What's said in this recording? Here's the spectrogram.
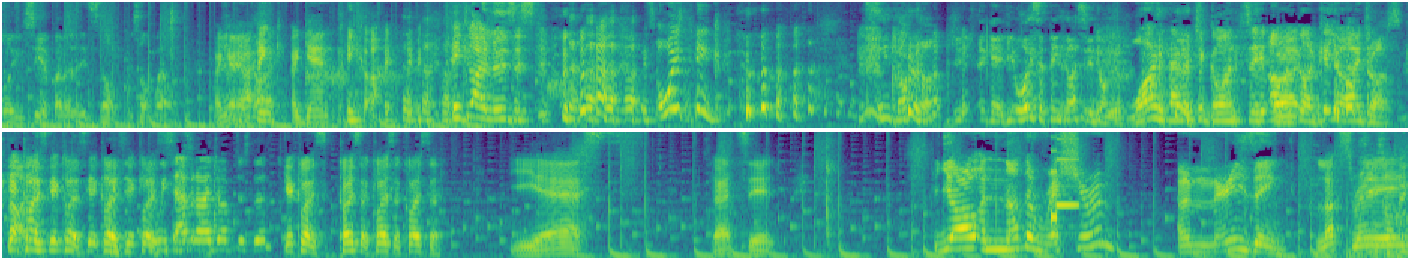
Well, you see it, but it's not. It's not well. Okay, I eye. think again, pink eye. pink eye loses. it's always pink. See a doctor. Okay, if you always have pink eye, see a doctor. Why haven't you gone to? Oh my Alright. god, get your eye drops. Get God. close, get close, get close, get close. Did we have an eye drop just then? Get close, closer, closer, closer. Yes, that's it. Yo, another Reshiram? Amazing. Luxray.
